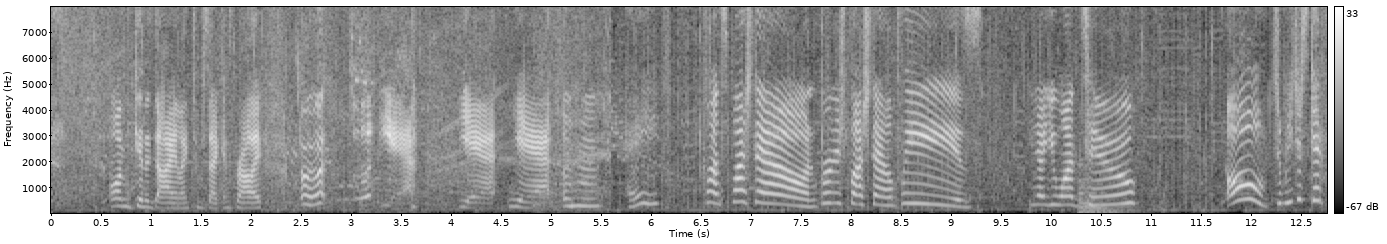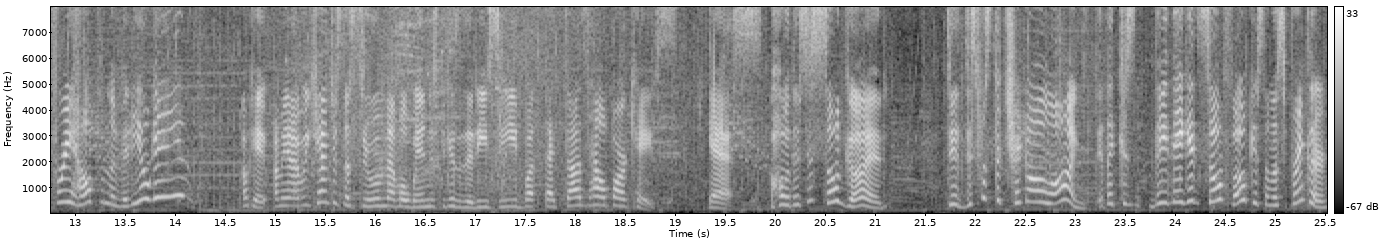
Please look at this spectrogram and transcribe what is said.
oh, I'm gonna die in like two seconds, probably. Uh, uh, yeah, yeah, yeah. Mm-hmm. Hey, come on, splash down. Burn your splash down, please. You know you want to. Oh, did we just get free help from the video game? Okay, I mean, we can't just assume that we'll win just because of the DC, but that does help our case. Yes. Oh, this is so good. Dude, this was the trick all along. Like, cause they, they get so focused on the sprinkler.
